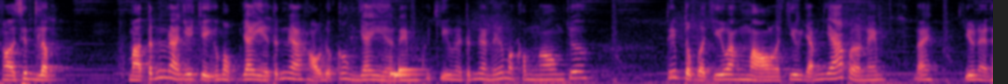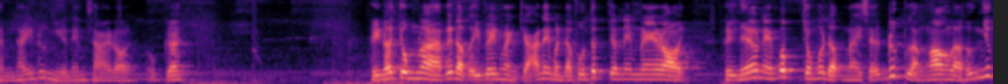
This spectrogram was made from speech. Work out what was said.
hồi sinh lực mà tính ra duy trì có một giây thì tính ra hồi được có một giây à, anh em cái chiêu này tính ra nếu mà không ngon chứ. Tiếp tục là chiêu ăn mòn là chiêu giảm giáp rồi anh em. Đây chiêu này thì mình thấy rất nhiều anh em xài rồi ok. Thì nói chung là cái đợt event hoàn trả này mình đã phân tích cho anh em nghe rồi. Thì nếu anh em up trong cái đợt này sẽ rất là ngon là thứ nhất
